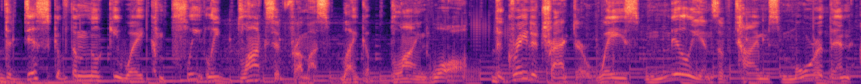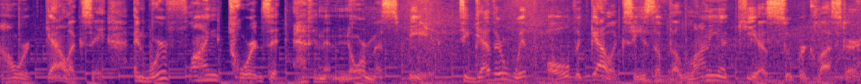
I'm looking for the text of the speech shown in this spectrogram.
the disk of the Milky Way completely blocks it from us like a blind wall. The Great Attractor weighs millions of times more than our galaxy, and we're flying towards it at an enormous speed, together with all the galaxies of the Laniakea supercluster.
